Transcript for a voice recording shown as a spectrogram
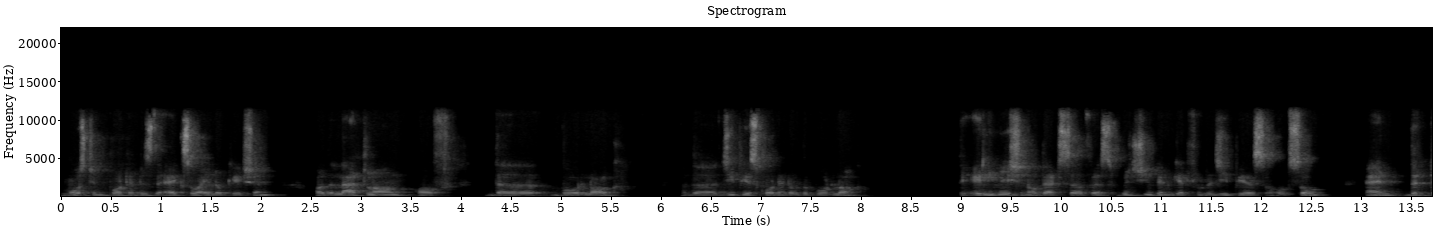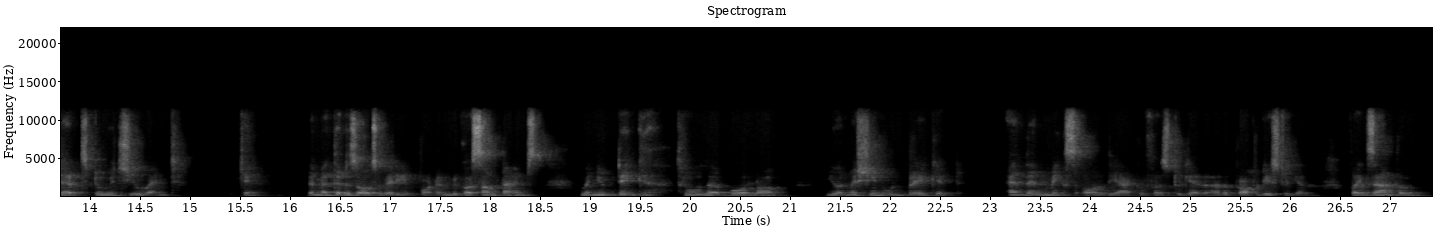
most important is the xy location or the lat long of the bore log, the GPS coordinate of the bore log, the elevation of that surface, which you can get from the GPS also, and the depth to which you went. Okay, the method is also very important because sometimes when you dig through the bore log, your machine would break it and then mix all the aquifers together, the properties together. For example,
